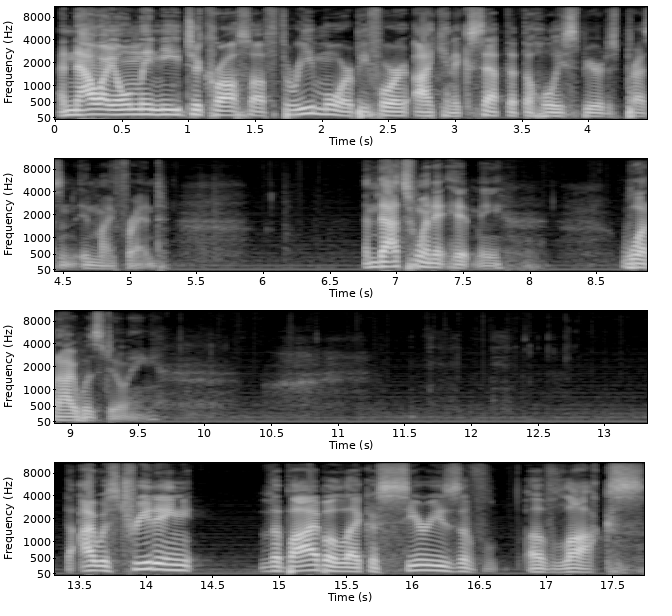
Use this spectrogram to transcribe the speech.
And now I only need to cross off three more before I can accept that the Holy Spirit is present in my friend. And that's when it hit me what I was doing. I was treating the Bible like a series of, of locks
